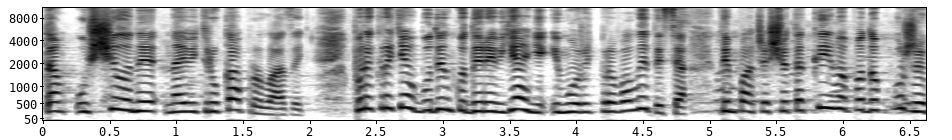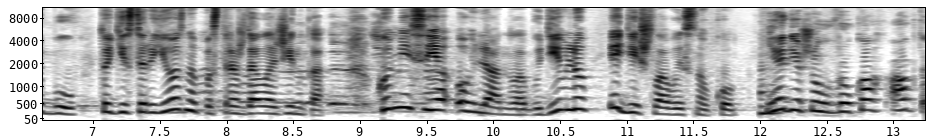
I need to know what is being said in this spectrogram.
Там у щілини навіть рука пролазить. Перекриття в будинку дерев'яні і можуть провалитися. Тим паче, що такий випадок уже був. Тоді серйозно постраждала жінка. Комісія оглянула будівлю і дійшла висновку. Я держу в руках акт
